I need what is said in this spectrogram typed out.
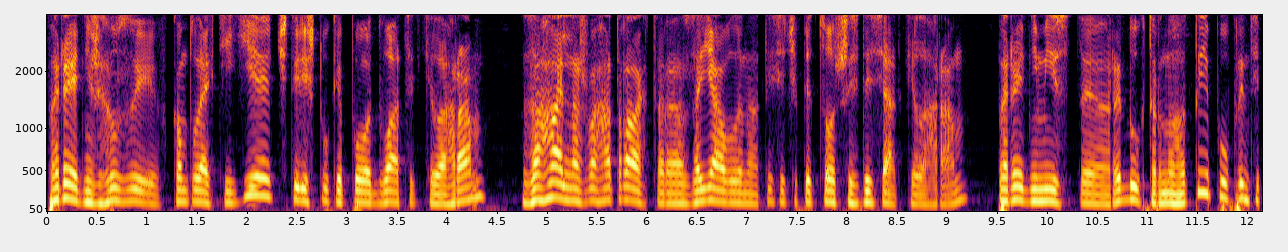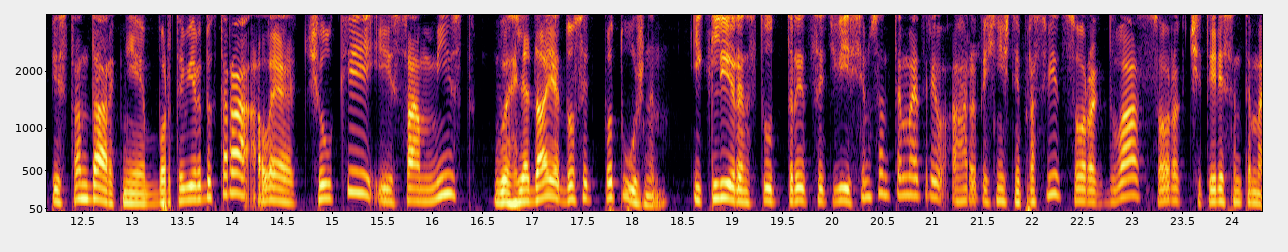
Передні ж грузи в комплекті є, 4 штуки по 20 кг. Загальна ж вага трактора заявлена 1560 кг. Передній міст редукторного типу, в принципі, стандартні бортові редуктора, але чулки і сам міст виглядає досить потужним. І кліренс тут 38 см, агротехнічний просвіт 42-44 см.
